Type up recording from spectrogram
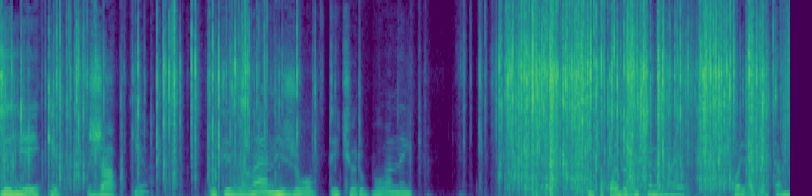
Жилейки, жабки. Тут і зелений, жовтий, червоний. І, походу, більше немає кольорів там.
